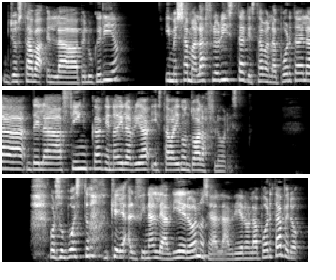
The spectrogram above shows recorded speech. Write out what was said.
yo estaba en la peluquería y me llama la florista que estaba en la puerta de la, de la finca, que nadie le abría y estaba ahí con todas las flores. Por supuesto que al final le abrieron, o sea, le abrieron la puerta, pero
